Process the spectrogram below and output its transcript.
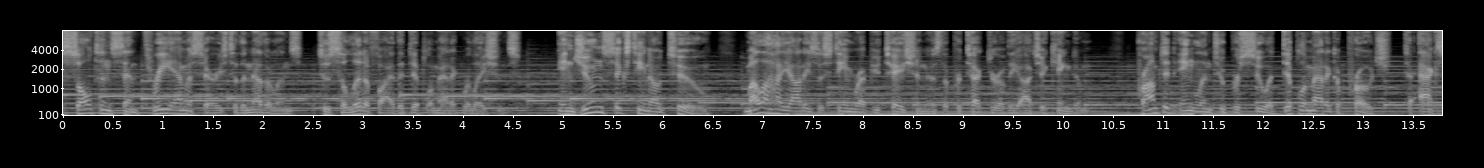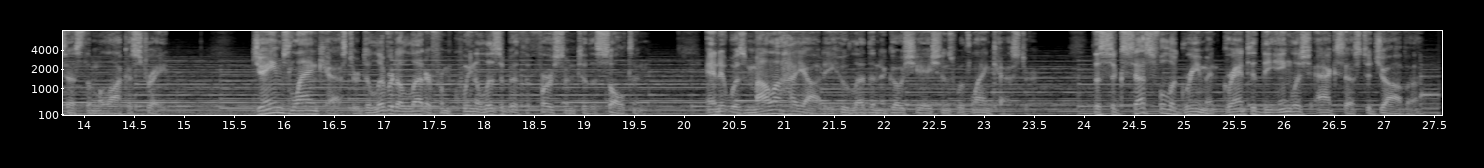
the Sultan sent three emissaries to the Netherlands to solidify the diplomatic relations. In June 1602, Malahayati's esteemed reputation as the protector of the Aceh Kingdom prompted England to pursue a diplomatic approach to access the Malacca Strait. James Lancaster delivered a letter from Queen Elizabeth I to the Sultan, and it was Malahayati who led the negotiations with Lancaster. The successful agreement granted the English access to Java,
